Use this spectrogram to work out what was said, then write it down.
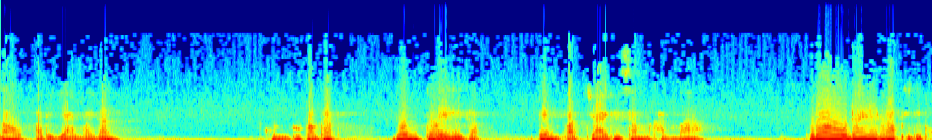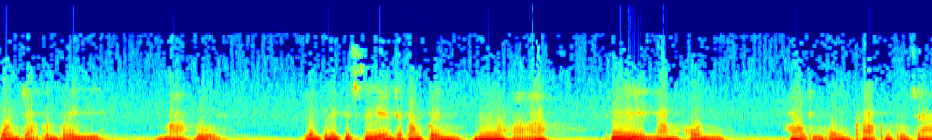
เราปฏิญาณไว้นั้น คุณผู้ฟังครับดนตรีครับ เป็นปัจจัยที่สำคัญมาก เราได้รับอิทธิพลจากดนตรีมากด้วย ดนตรีคริสเตียนจะต้องเป็นเนื้อหา ที่นำคนเข้าถึงองค์พระผู้เป็นเจ้า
